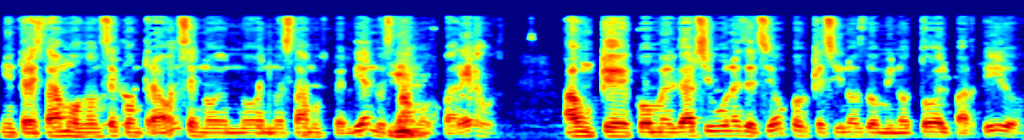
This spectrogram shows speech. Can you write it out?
Mientras estábamos 11 contra 11, no, no, no estábamos perdiendo, estábamos parejos. Aunque con Melgar sí hubo una excepción porque sí nos dominó todo el partido.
